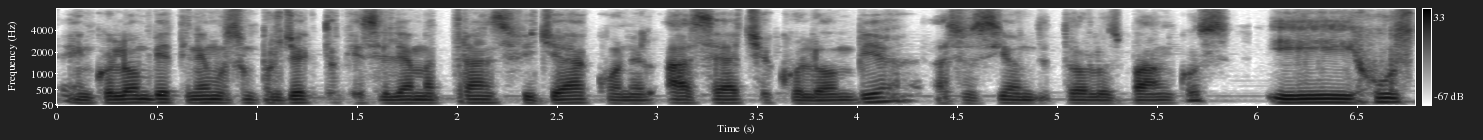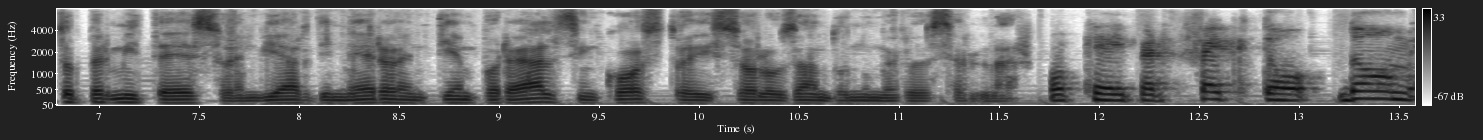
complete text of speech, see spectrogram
En Colombia tenemos un proyecto que se llama Transfilla con el ACH Colombia, Asociación de todos los bancos, y justo permite eso, enviar dinero en tiempo real sin costo y solo usando un número de celular. Ok, perfecto. Dom,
